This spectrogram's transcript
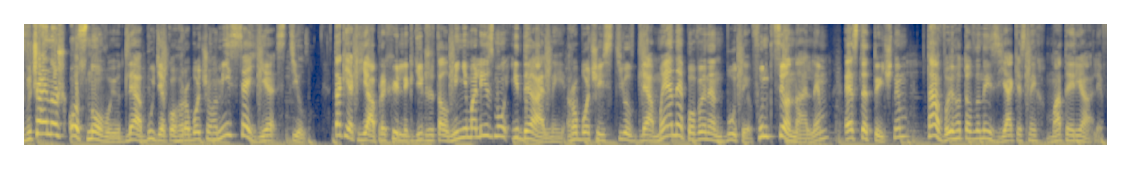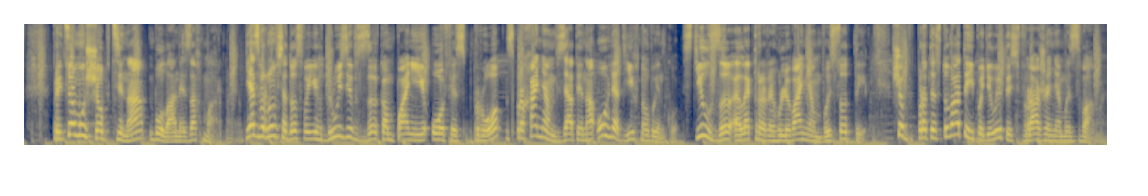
Звичайно ж, основою для будь-якого робочого місця є стіл. Так як я прихильник діджитал мінімалізму, ідеальний робочий стіл для мене повинен бути функціональним, естетичним та виготовлений з якісних матеріалів. При цьому, щоб ціна була не захмарною. Я звернувся до своїх друзів з компанії Office Pro з проханням взяти на огляд їх новинку стіл з електрорегулюванням висоти, щоб протестувати і поділитись враженнями з вами.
